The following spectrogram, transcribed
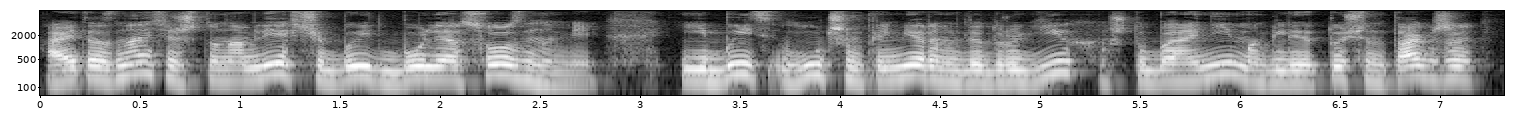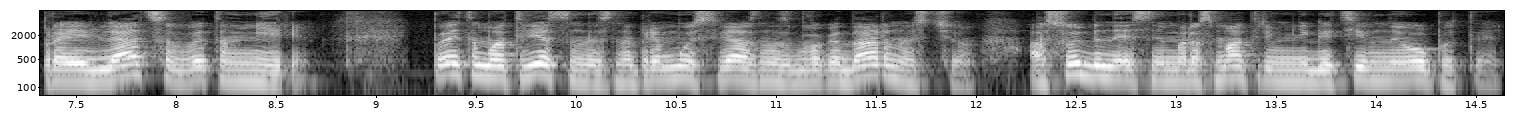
А это значит, что нам легче быть более осознанными и быть лучшим примером для других, чтобы они могли точно так же проявляться в этом мире. Поэтому ответственность напрямую связана с благодарностью, особенно если мы рассматриваем негативные опыты.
